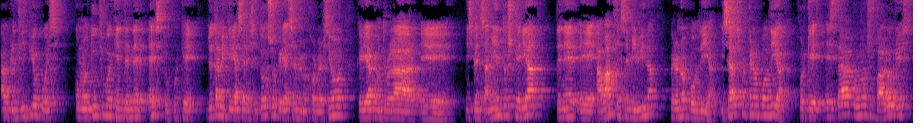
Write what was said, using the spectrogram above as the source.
al principio, pues, como tú tuve que entender esto, porque yo también quería ser exitoso, quería ser mi mejor versión, quería controlar eh, mis pensamientos, quería tener eh, avances en mi vida, pero no podía. ¿Y sabes por qué no podía? Porque estaba con unos valores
